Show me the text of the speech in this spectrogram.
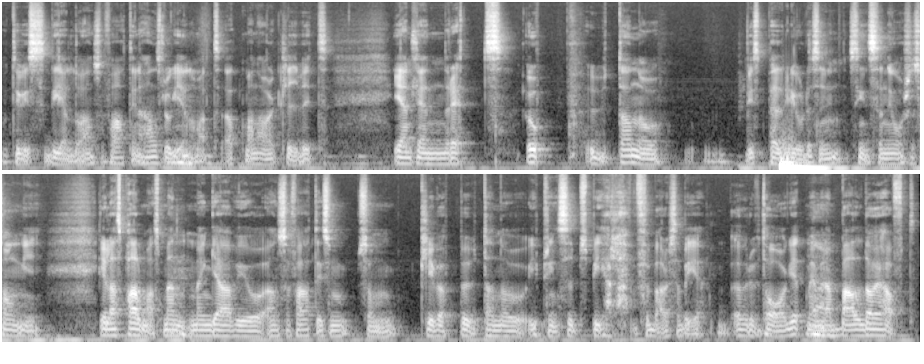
och till viss del då Ansu Fati när han slog igenom. Att, att man har klivit egentligen rätt upp utan och Visst, Pedri gjorde sin, sin seniorsäsong i, i Las Palmas, men, men Gavi och Ansu Fati som, som klev upp utan att i princip spela för Barça B överhuvudtaget. Men jag menar, Balda har ju haft,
